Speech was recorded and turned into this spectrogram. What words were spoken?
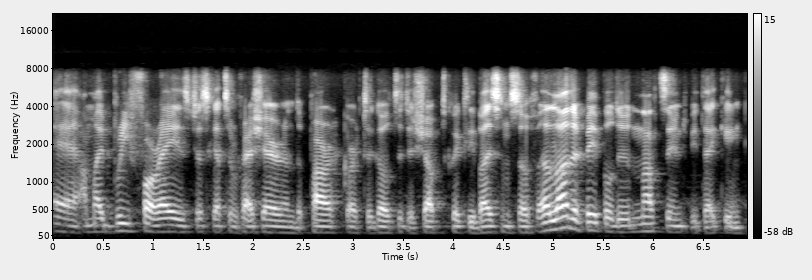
uh, on my brief forays just get some fresh air in the park or to go to the shop to quickly buy some stuff. A lot of people do not seem to be taking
